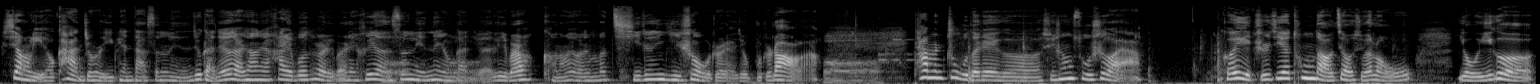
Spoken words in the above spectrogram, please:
向里头看就是一片大森林，就感觉有点像那《哈利波特》里边那黑暗森林那种感觉，里边可能有什么奇珍异兽之类，就不知道了。哦，他们住的这个学生宿舍呀，可以直接通到教学楼，有一个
